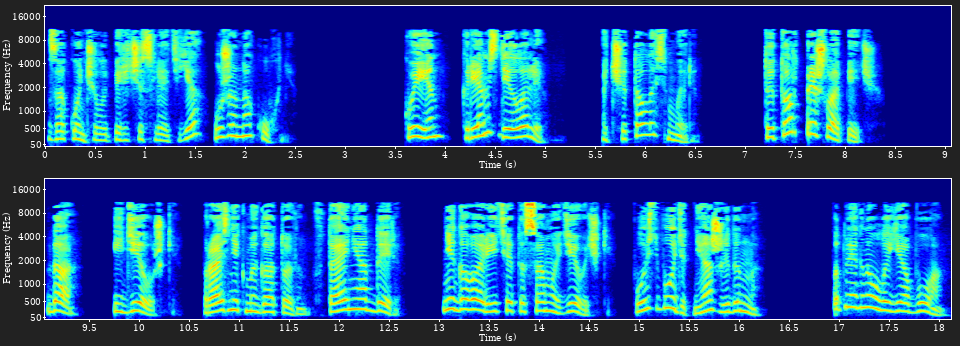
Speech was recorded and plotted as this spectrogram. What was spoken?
Закончила перечислять я уже на кухне. «Куин, крем сделали», — отчиталась Мэрин. «Ты торт пришла печь?» «Да, и девушки. Праздник мы готовим, втайне от Дерин. Не говорите это самой девочке. Пусть будет неожиданно». Подмигнула я Буан.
